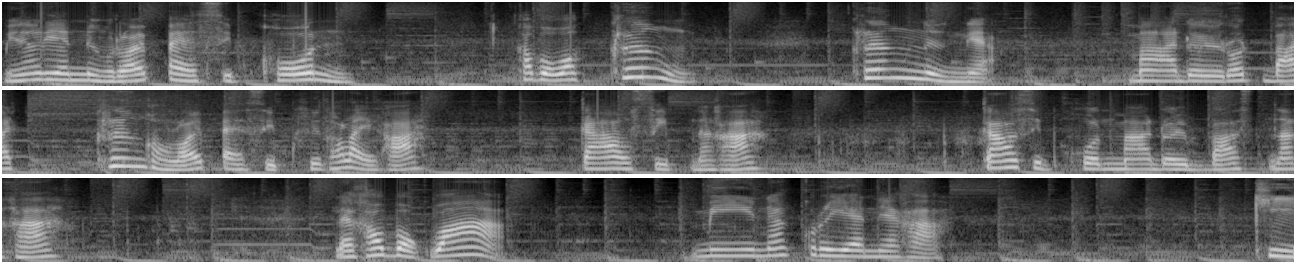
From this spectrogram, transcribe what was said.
มีนักเรียน 180 คน เขาบอกว่าครึ่ง ครึ่งหนึ่งเนี่ย มาโดยรถบัสครึ่งของ 180 คือเท่าไหร่คะ 90 นะคะ 90 คนมาโดยบัสนะคะ และเขาบอกว่ามีนักเรียนเนี่ยค่ะ ขี่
